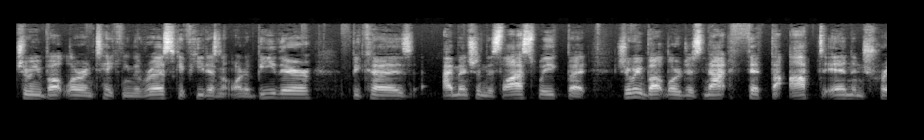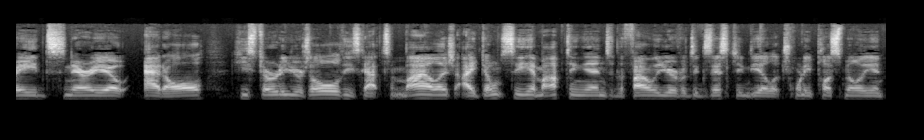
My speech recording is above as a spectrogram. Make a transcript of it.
Jimmy Butler and taking the risk if he doesn't want to be there. Because I mentioned this last week, but Jimmy Butler does not fit the opt in and trade scenario at all. He's 30 years old. He's got some mileage. I don't see him opting into the final year of his existing deal at 20 plus million.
